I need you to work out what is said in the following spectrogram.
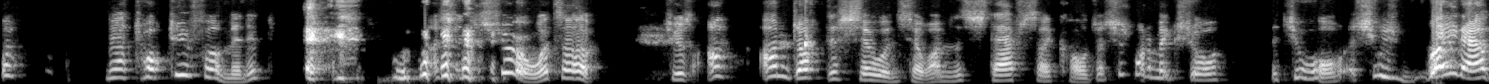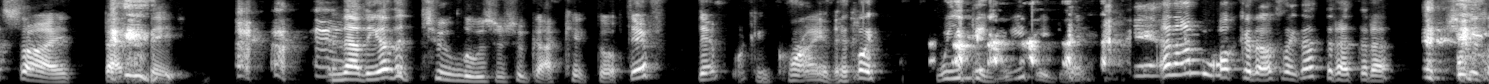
well, "May I talk to you for a minute?" I said, "Sure. What's up?" She goes, "I, I'm Doctor So and So. I'm the staff psychologist. I just want to make sure that you all." She was right outside backstage. And now the other two losers who got kicked off, they're they're fucking crying. They're like weeping, weeping. right? And I'm walking off like that, da, da, da, da. She goes,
